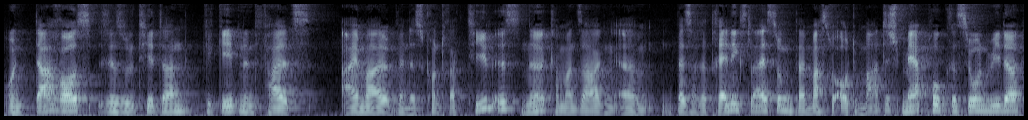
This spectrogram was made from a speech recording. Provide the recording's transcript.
Und daraus resultiert dann gegebenenfalls einmal, wenn das kontraktil ist, ne, kann man sagen, ähm, bessere Trainingsleistung, dann machst du automatisch mehr Progression wieder.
